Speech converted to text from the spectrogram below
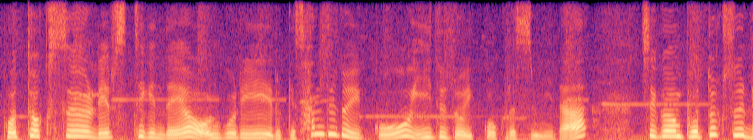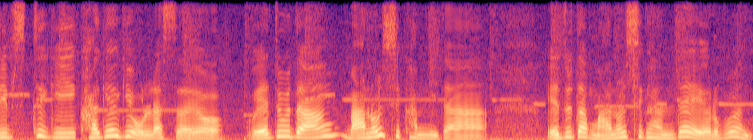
보톡스 립스틱인데요. 얼굴이 이렇게 3두도 있고 2두도 있고 그렇습니다. 지금 보톡스 립스틱이 가격이 올랐어요. 외두당 만 원씩 합니다. 외두당 만 원씩 하는데 여러분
